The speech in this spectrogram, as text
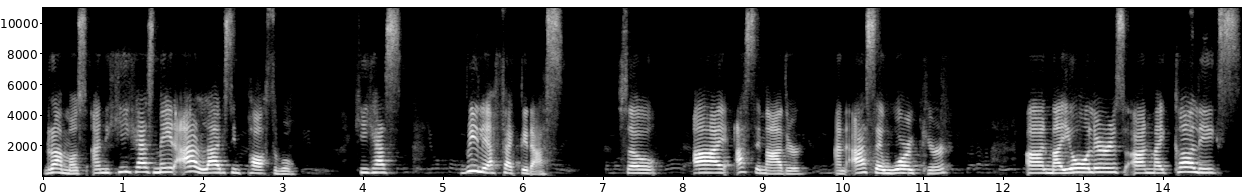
Ramos, and he has made our lives impossible. He has really affected us. So I, as a mother and as a worker, and my owners and my colleagues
